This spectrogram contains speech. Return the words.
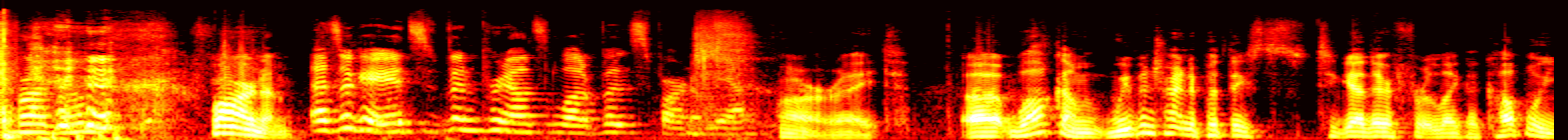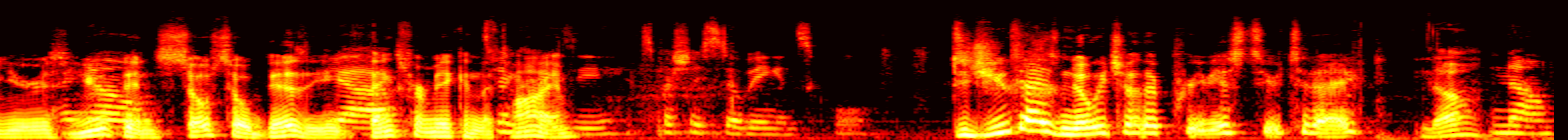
Farnham. Farnham. That's okay. It's been pronounced a lot, but it's Farnham. Yeah. All right. Uh, welcome. We've been trying to put this together for like a couple years. I You've know. been so so busy. Yeah. Thanks for making the It's been time. Crazy, especially still being in school. Did you guys know each other previous to today? No. No.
